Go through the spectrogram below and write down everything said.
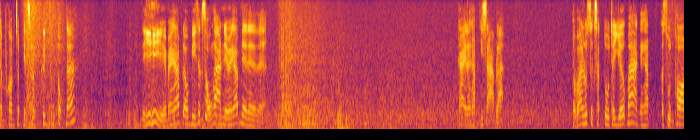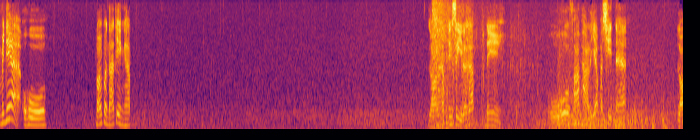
จำความจำเป็นสำหรับคืนฝนตกนะ นี่เห็นไหมครับ เรามีสักสองอันเห็นไหมครับเนี่ยเนี่ยเนี่ย ใกล้แล้วครับที่สามละแต่ว่ารู้สึกศัตรูจะเยอะมากนะครับ กระสุนพอไหมเนี่ย โอ้โหร้อยกว่านัดเองครับ รอแล้วครับตีสี่แล้วครับ นี่ โอ้โหฟ้าผ่าระยะประชิดนะฮะ รอ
